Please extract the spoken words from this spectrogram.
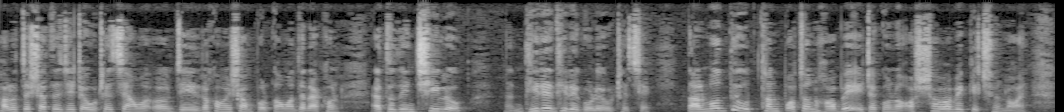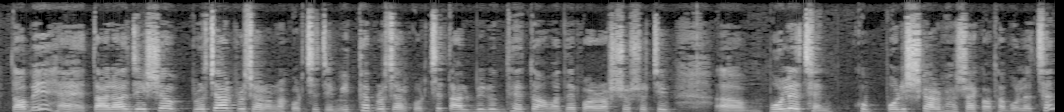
ভারতের সাথে যেটা উঠেছে যে রকমের সম্পর্ক আমাদের এখন এতদিন ছিল, ধীরে ধীরে গড়ে উঠেছে। তার মধ্যে উত্থান পতন হবে এটা কোনো অস্বাভাবিক কিছু নয়। তবে হ্যাঁ তারা যেসব প্রচার প্রচারণা করছে, যে মিথ্যা প্রচার করছে, তার বিরুদ্ধে তো আমাদের পররাষ্ট্র সচিব বলেছেন, খুব পরিষ্কার ভাষায় কথা বলেছেন।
